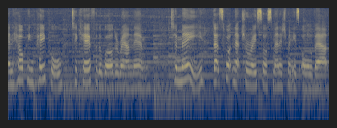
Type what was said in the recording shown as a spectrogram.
and helping people to care for the world around them. To me, that's what natural resource management is all about.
